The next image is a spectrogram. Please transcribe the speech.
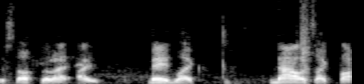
the stuff that I I made like now it's like five.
